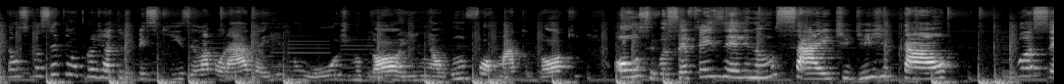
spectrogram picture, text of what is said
Então, se você tem um projeto de pesquisa elaborado aí no hoje, no DOI, em algum formato doc, ou se você fez ele num site digital, você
